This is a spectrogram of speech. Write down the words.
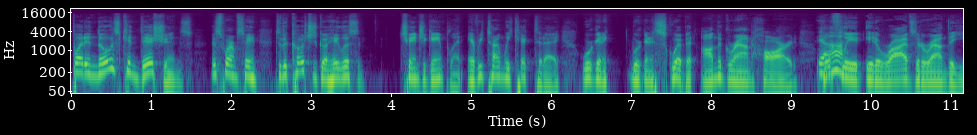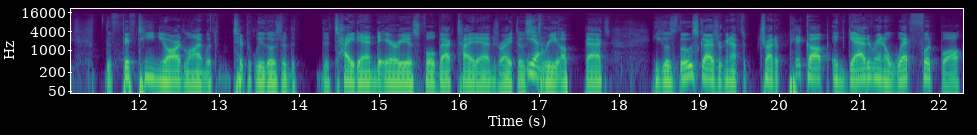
But in those conditions, this is where I'm saying to the coaches, go, hey, listen, change the game plan. Every time we kick today, we're gonna we're gonna squib it on the ground hard. Yeah. Hopefully, it, it arrives at around the the 15 yard line. With typically those are the the tight end areas, fullback tight ends, right? Those Yeah. three up backs. He goes, those guys are going to have to try to pick up and gather in a wet football.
